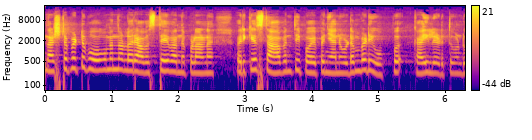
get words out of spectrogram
നഷ്ടപ്പെട്ടു പോകുമെന്നുള്ളൊരവസ്ഥയെ വന്നപ്പോഴാണ് ഒരിക്കൽ സ്ഥാപനത്തിൽ പോയപ്പോൾ ഞാൻ ഉടമ്പടി ഉപ്പ് കയ്യിലെടുത്തുകൊണ്ട്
